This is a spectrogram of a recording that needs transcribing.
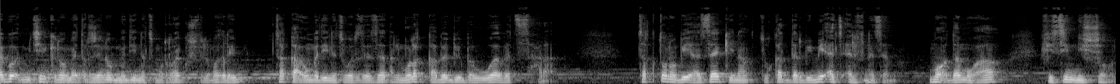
على بعد 200 كيلومتر جنوب مدينة مراكش في المغرب. تقع مدينة ورزازات الملقبة ببوابة الصحراء. تقطن بها ساكنة تقدر بمئة ألف نسمة. معظمها في سن الشغل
